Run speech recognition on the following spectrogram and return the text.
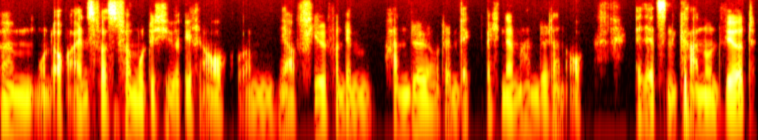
ähm, und auch eins, was vermutlich wirklich auch ähm, ja, viel von dem Handel oder dem wegbrechenden Handel dann auch ersetzen kann und wird.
